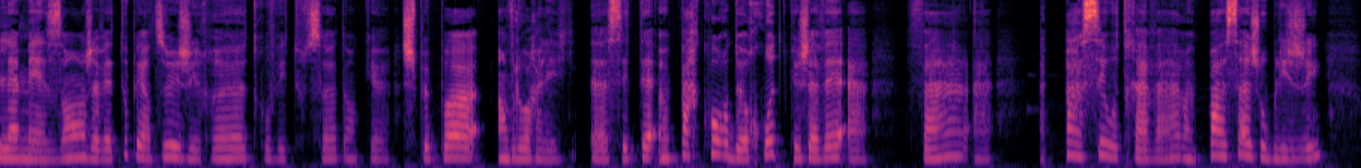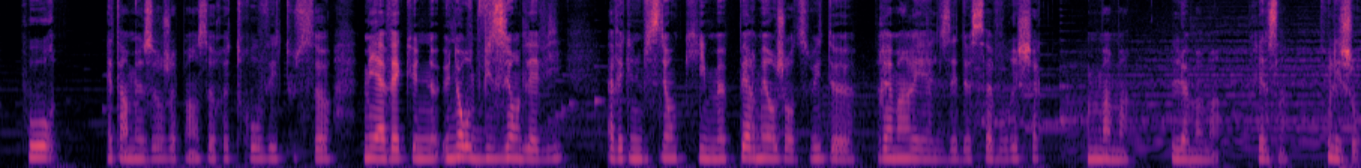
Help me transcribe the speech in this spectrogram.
la maison. J'avais tout perdu et j'ai retrouvé tout ça. Donc, euh, je ne peux pas en vouloir à la vie. Euh, c'était un parcours de route que j'avais à faire, à, passer au travers, un passage obligé pour être en mesure, je pense, de retrouver tout ça, mais avec une autre vision de la vie, avec une vision qui me permet aujourd'hui de vraiment réaliser, de savourer chaque moment, le moment présent, tous les jours.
